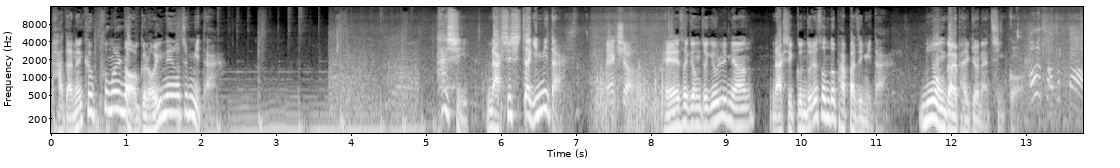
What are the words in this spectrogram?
바다는 그 품을 너그러이 내어줍니다. 다시 낚시 시작입니다. 액션. 배에서 경적이 울리면 낚시꾼들의 손도 바빠집니다. 무언가를 발견한 친구. 어, 잡았다.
